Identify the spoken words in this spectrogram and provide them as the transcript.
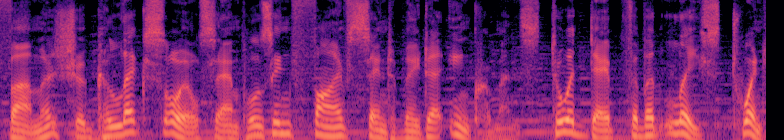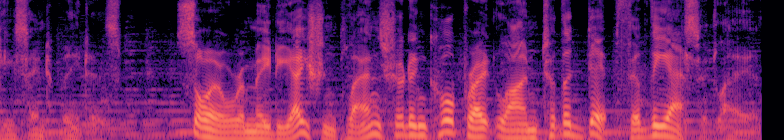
Farmers should collect soil samples in 5 centimetre increments to a depth of at least 20 centimetres. Soil remediation plans should incorporate lime to the depth of the acid layers.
